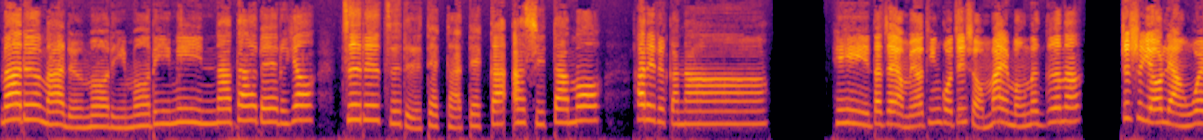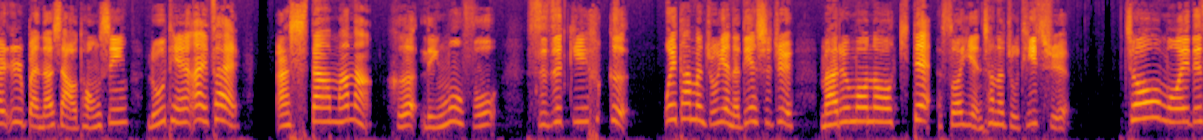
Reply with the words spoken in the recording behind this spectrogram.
まるまるもりもりみんな食べるよ。つるつるてかてか明日も晴れるかな？嘿嘿，大家有没有听过这首卖萌的歌呢？这是由两位日本的小童星芦田爱菜、阿西达玛娜和铃木福 （Suzuki Fuku） 为他们主演的电视剧《マルモノキテ》所演唱的主题曲。超萌的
